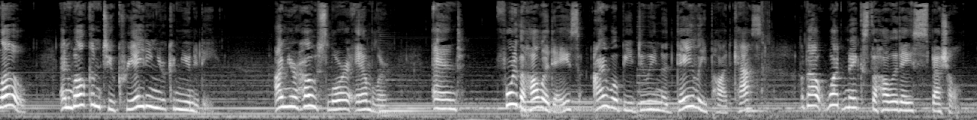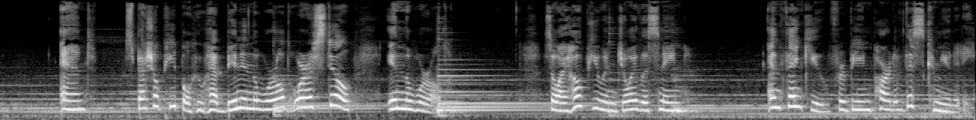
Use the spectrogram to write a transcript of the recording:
Hello, and welcome to Creating Your Community. I'm your host, Laura Ambler, and for the holidays, I will be doing a daily podcast about what makes the holidays special and special people who have been in the world or are still in the world. So I hope you enjoy listening and thank you for being part of this community.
